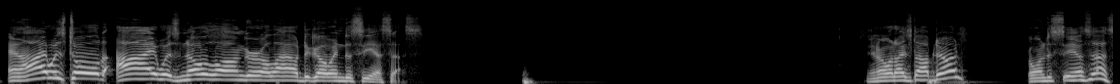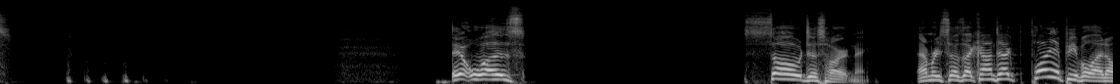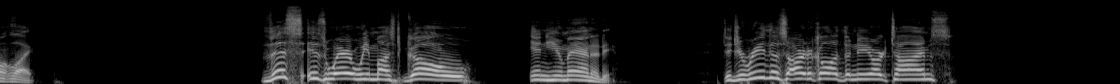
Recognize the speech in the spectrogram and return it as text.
And I was told I was no longer allowed to go into CSS. So you know what I stopped doing? Going to CSS. it was so disheartening. Emery says, I contact plenty of people I don't like. This is where we must go in humanity. Did you read this article at the New York Times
